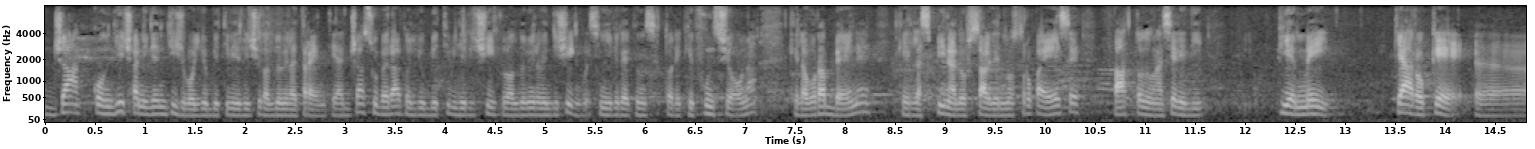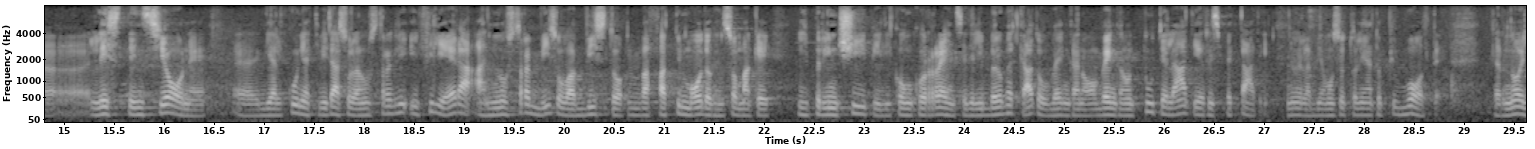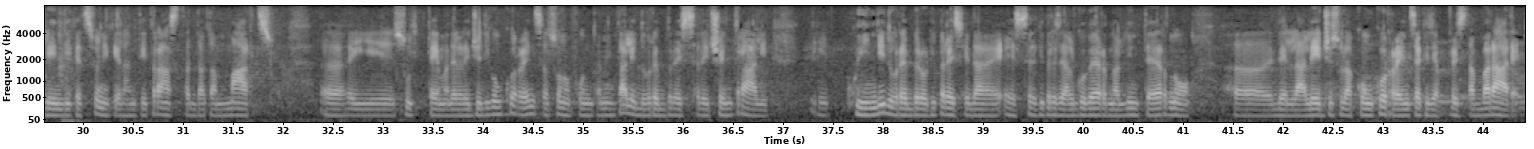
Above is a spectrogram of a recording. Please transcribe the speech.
già con 10 anni di anticipo gli obiettivi di riciclo al 2030 e ha già superato gli obiettivi di riciclo al 2025, significa che è un settore che funziona, che lavora bene, che è la spina dorsale del nostro paese, fatto da una serie di PMI Chiaro che eh, l'estensione eh, di alcune attività sulla nostra filiera a nostro avviso va, visto, va fatto in modo che, insomma, che, i principi di concorrenza e di libero mercato vengano, vengano tutelati e rispettati. Noi l'abbiamo sottolineato più volte, per noi le indicazioni che l'antitrust ha dato a marzo eh, sul tema della legge di concorrenza sono fondamentali e dovrebbero essere centrali e quindi dovrebbero riprese da, essere riprese dal governo all'interno della legge sulla concorrenza che si appresta a varare.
